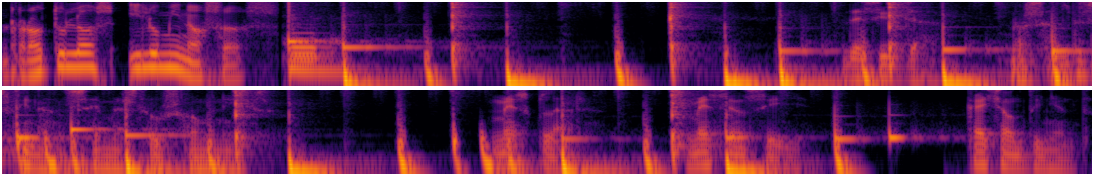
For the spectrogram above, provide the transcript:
rótulos y luminosos. Desitja, nosaltres financem els teus somnis. Més. 开箱对年度。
